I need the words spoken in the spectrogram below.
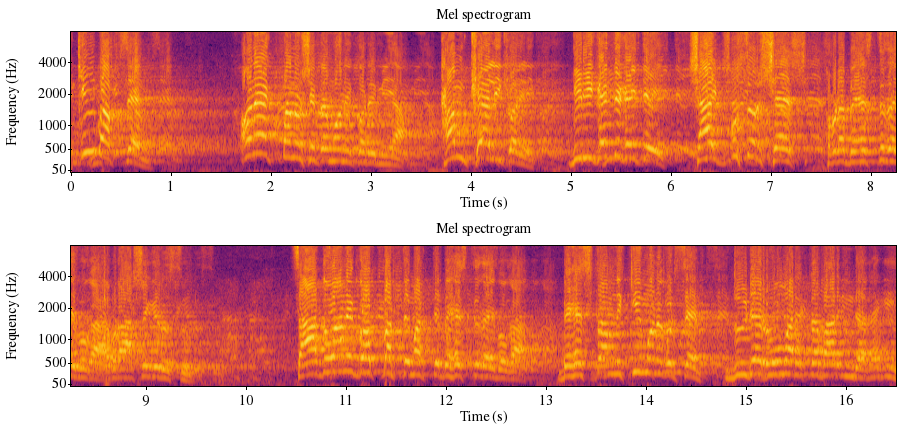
কি ভাবছেন? অনেক মানুষ এটা মনে করে মিয়া। খাম খেয়ালি করে। বিড়ি খাইতে খাইতে ষাট বছর শেষ। আমরা বেহেস্তে যাইবো গা, আমরা আশেকের রসুল। চা দোয়ানে গপ মারতে মারতে বেহেস্তে গা। বেহেস্ত আপনি কি মনে করছেন? দুইটা রুম আর একটা বারিন্দা নাকি?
